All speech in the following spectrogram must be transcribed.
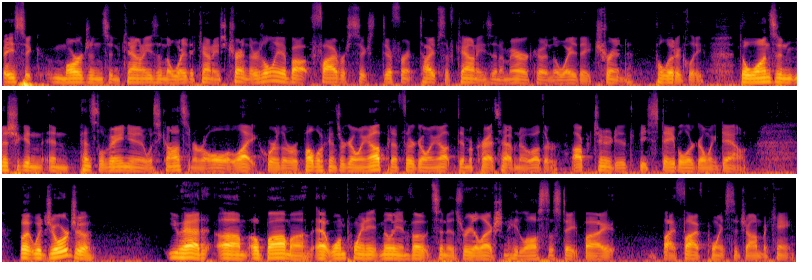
basic margins in counties and the way the counties trend. There's only about five or six different types of counties in America and the way they trend politically. The ones in Michigan and Pennsylvania and Wisconsin are all alike, where the Republicans are going up, and if they're going up, Democrats have no other opportunity to be stable or going down. But with Georgia, you had um, Obama at 1.8 million votes in his reelection. He lost the state by by five points to John McCain.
